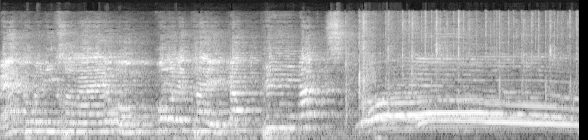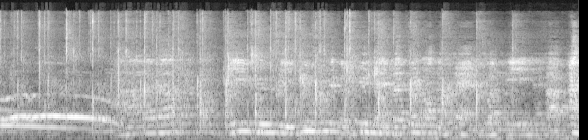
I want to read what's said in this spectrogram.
แบทคอมพานีคอนไลน์ครับผมโมเดลไทยกับพีนัทเอาละครับนี่คือสี่คู่ที่จะเกิดขึ้นใน Battle of the Fans วันนี้นะครับอะ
